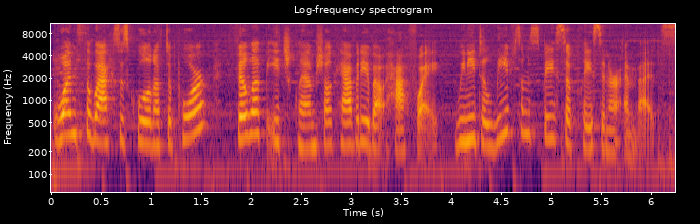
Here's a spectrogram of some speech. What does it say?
Once the wax is cool enough to pour, fill up each clamshell cavity about halfway. We need to leave some space to place in our embeds.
